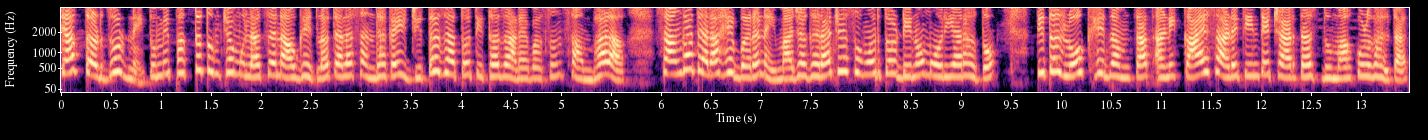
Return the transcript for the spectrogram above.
त्यात तडजोड नाही. तुम्ही फक्त तुमच्या मुलाचं नाव घेतलं त्याला संध्याकाळी जिथं जातो तिथं जाण्यापासून सांभाळा. सांगा त्याला हे बरं नाही माझ्या घराच्या समोर तो डिनो मोरिया राहतो. तिथं लोक हे जमतात आणि काय साडेतीन ते चार तास धुमाकूळ घालतात.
